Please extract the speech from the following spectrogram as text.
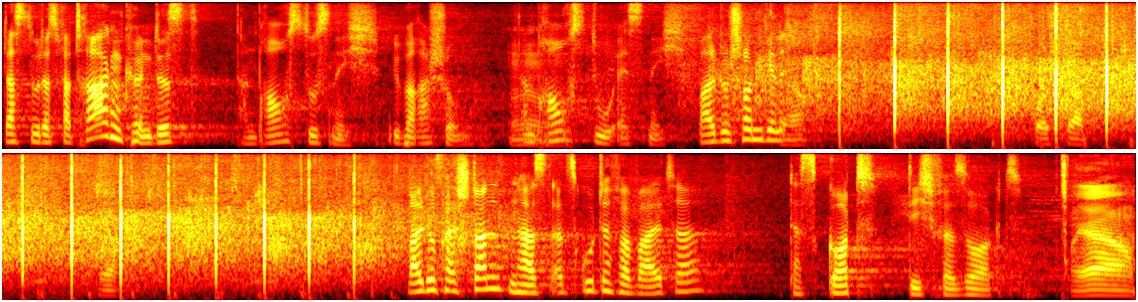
dass du das vertragen könntest, dann brauchst du es nicht. Überraschung. Dann brauchst du es nicht, weil du schon gelernt Voll stark. weil du verstanden hast als guter Verwalter, dass Gott dich versorgt. Ja,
